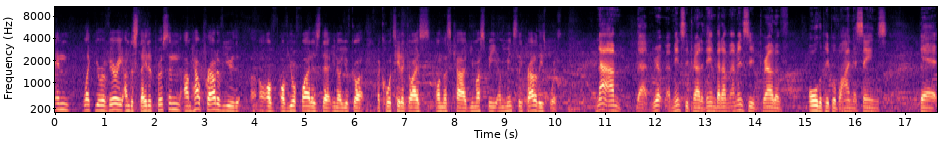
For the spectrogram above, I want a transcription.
And like you're a very understated person. Um, how proud of you that, uh, of of your fighters that you know you've got a quartet of guys on this card. You must be immensely proud of these boys. Nah, I'm uh, re- immensely proud of them, but I'm immensely proud of all the people behind the scenes that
